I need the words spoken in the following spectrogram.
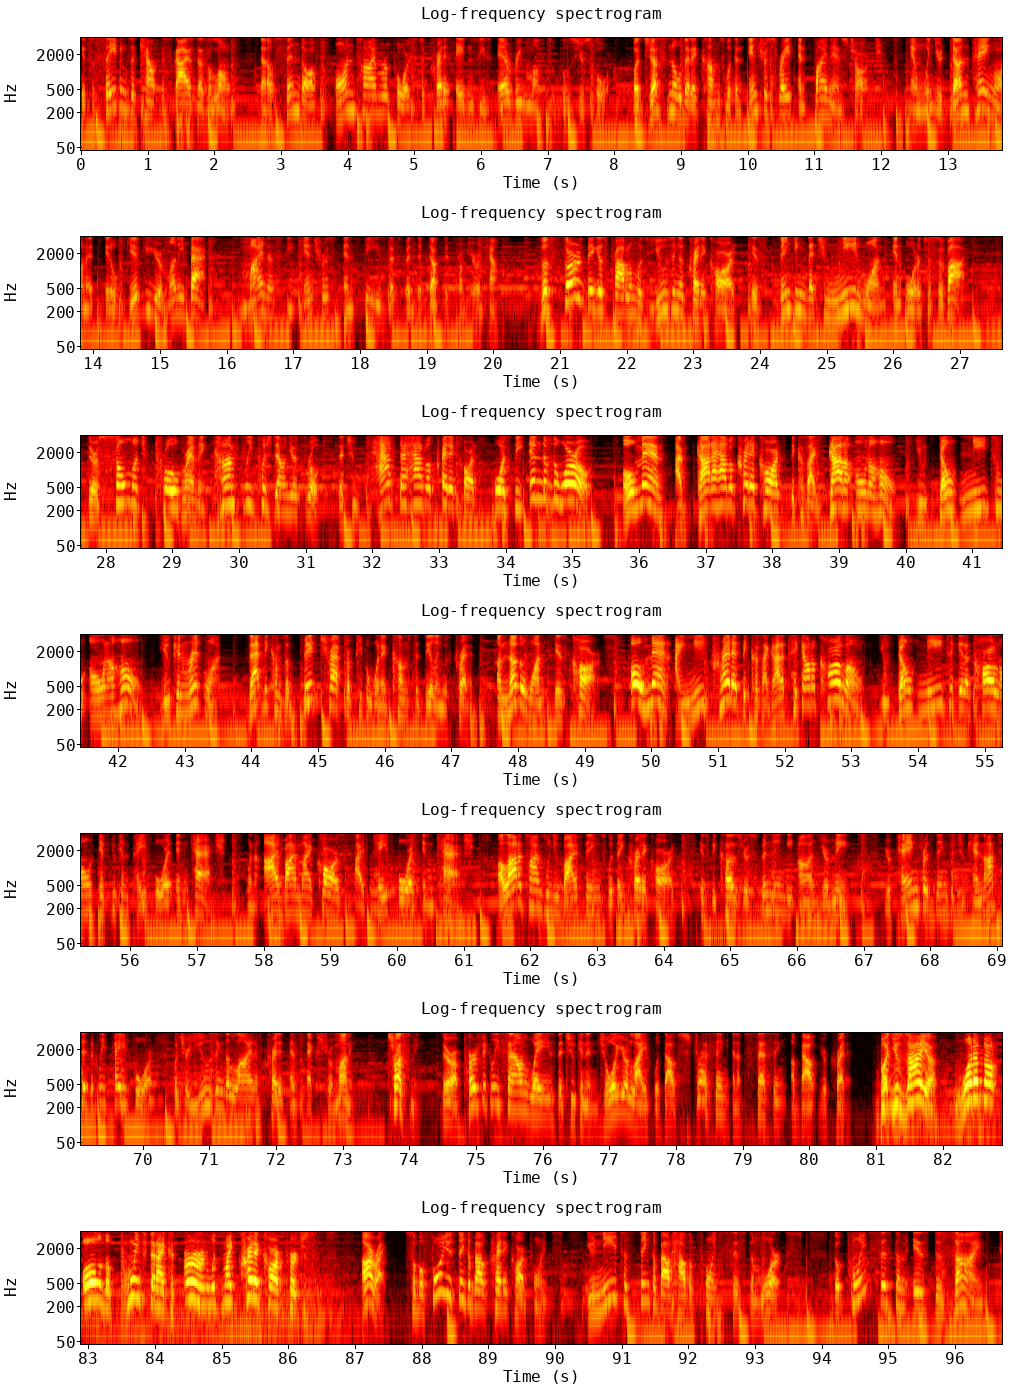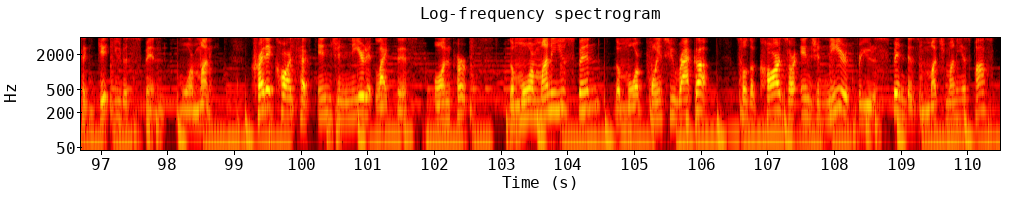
It's a savings account disguised as a loan that'll send off on-time reports to credit agencies every month to boost your score. But just know that it comes with an interest rate and finance charge. And when you're done paying on it, it'll give you your money back minus the interest and fees that's been deducted from your account. The third biggest problem with using a credit card is thinking that you need one in order to survive. There's so much programming constantly pushed down your throat that you have to have a credit card or it's the end of the world. Oh man, I've gotta have a credit card because I gotta own a home. You don't need to own a home. You can rent one. That becomes a big trap for people when it comes to dealing with credit. Another one is cars. Oh man, I need credit because I gotta take out a car loan. You don't need to get a car loan if you can pay for it in cash. When I buy my cars, I pay for it in cash. A lot of times when you buy things with a credit card, it's because you're spending beyond your means. You're paying for things that you cannot typically pay for, but you're using the line of credit as extra money. Trust me, there are perfectly sound ways that you can enjoy your life without stressing and obsessing about your credit. But Uzziah, what about all of the points that I could earn with my credit card purchases? Alright, so before you think about credit card points, you need to think about how the point system works. The point system is designed to get you to spend more money. Credit cards have engineered it like this on purpose. The more money you spend, the more points you rack up. So the cards are engineered for you to spend as much money as possible.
